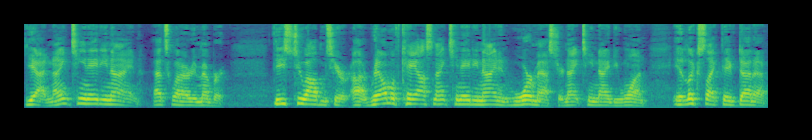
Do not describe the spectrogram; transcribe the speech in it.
yeah, 1989. That's what I remember these two albums here, uh, Realm of Chaos 1989 and War Master 1991. It looks like they've done a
